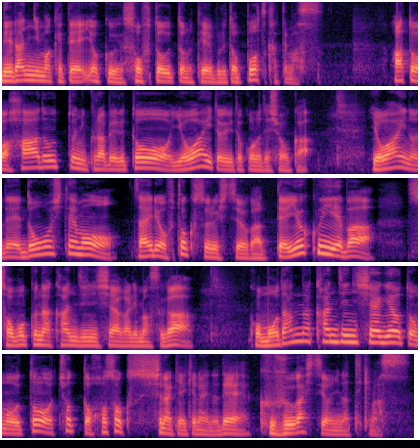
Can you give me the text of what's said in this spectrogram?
値段に負けてよくソフトウッドのテーブルトップを使ってます。あとはハードウッドに比べると弱いというところでしょうか。弱いのでどうしても材料を太くする必要があってよく言えば素朴な感じに仕上がりますがこうモダンな感じに仕上げようと思うとちょっと細くしなきゃいけないので工夫が必要になってきます。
